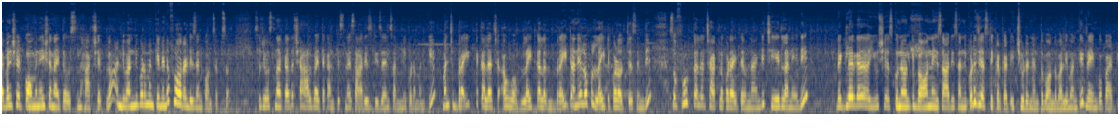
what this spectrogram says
డబల్ షేడ్ కాంబినేషన్ అయితే వస్తుంది హార్ట్ షేప్లో అండ్ ఇవన్నీ కూడా మనకి ఏంటంటే ఫ్లోరల్ డిజైన్ కాన్సెప్ట్స్ సో చూస్తున్నారు కదా చాలా అయితే కనిపిస్తున్నాయి సారీస్ డిజైన్స్ అన్నీ కూడా మనకి. మంచి bright colour light colour bright అనే లోపల లైట్ కూడా వచ్చేసింది. సో ఫ్రూట్ కలర్ చాట్లో కూడా అయితే ఉన్నాయండి. చీరలు అనేది రెగ్యులర్గా యూజ్ చేసుకునే వాళ్ళకి బాగున్నాయి ఈ సారీస్ అన్నీ కూడా. జస్ట్ ఇక్కడ కట్ ఇది చూడండి ఎంత బాగుందో. మళ్ళీ మనకి రెయిన్బో ప్యాట్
